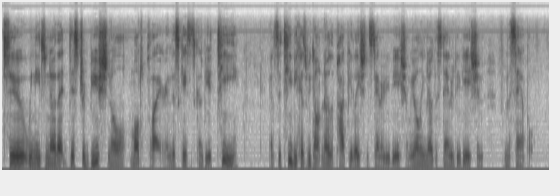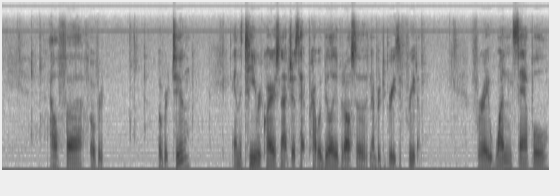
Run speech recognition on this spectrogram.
Two, we need to know that distributional multiplier. In this case, it's going to be a t, and it's a t because we don't know the population standard deviation. We only know the standard deviation from the sample. Alpha over, over 2 and the t requires not just that probability but also the number of degrees of freedom. For a one sample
